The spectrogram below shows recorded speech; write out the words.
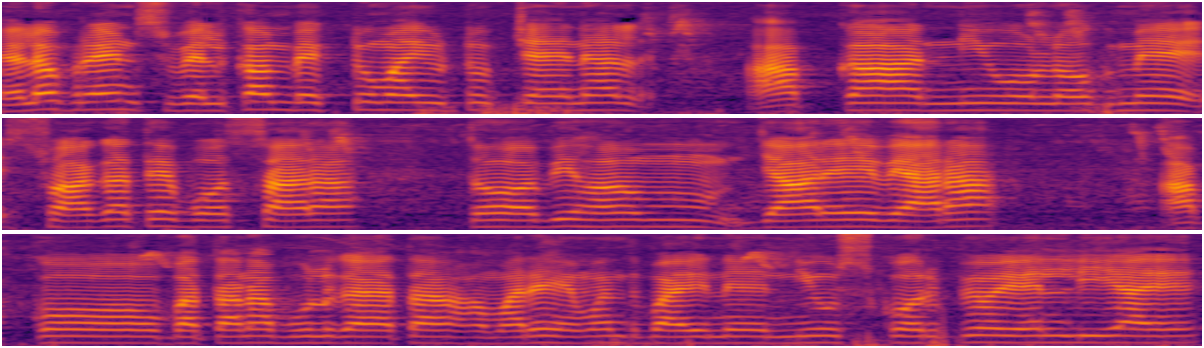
Hello friends welcome back to my YouTube channel आपका न्यू व्लॉग में स्वागत है बहुत सारा। तो अभी हम जा रहे हैं व्यारा आपको बताना भूल गया था, हमारे हेमंत भाई ने न्यू स्कॉर्पियो एन लिया है।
